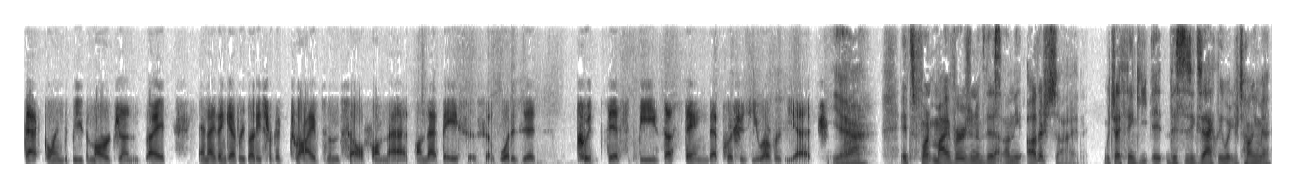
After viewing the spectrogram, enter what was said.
that going to be the margin, right? And I think everybody sort of drives themselves on that on that basis of what is it could this be the thing that pushes you over the edge? Yeah, it's fun. My version of this on the other side, which I think it, this is exactly what you're talking about.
